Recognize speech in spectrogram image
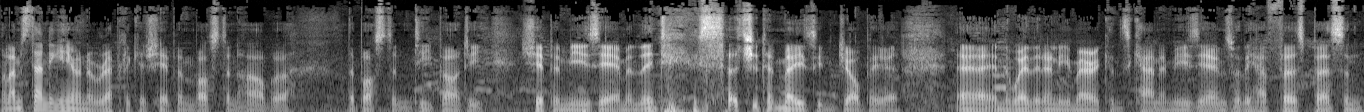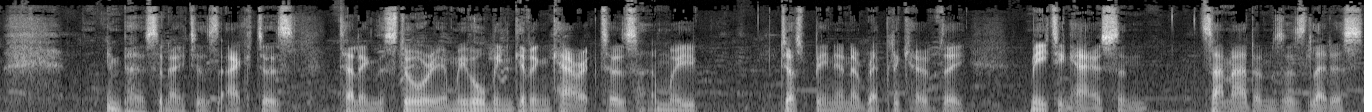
Well, I'm standing here on a replica ship in Boston Harbour, the Boston Tea Party Ship and Museum, and they do such an amazing job here uh, in the way that only Americans can in museums, where they have first person impersonators, actors telling the story, and we've all been given characters, and we've just been in a replica of the meeting house, and Sam Adams has led us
